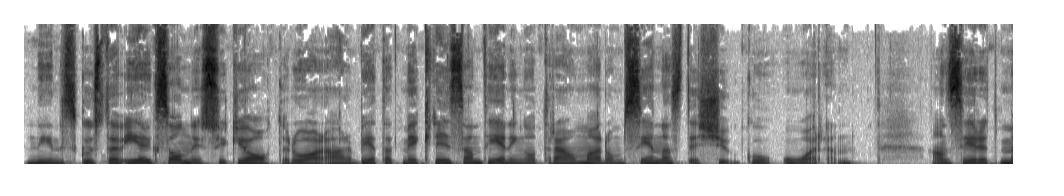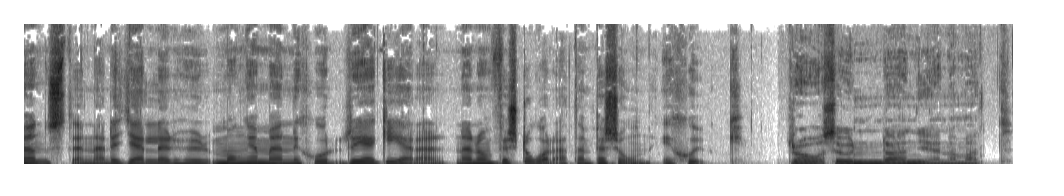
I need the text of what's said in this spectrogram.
Nils Gustav Eriksson är psykiater och har arbetat med krishantering och trauma de senaste 20 åren. Han ser ett mönster när det gäller hur många människor reagerar när de förstår att en person är sjuk. Dra oss undan genom att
